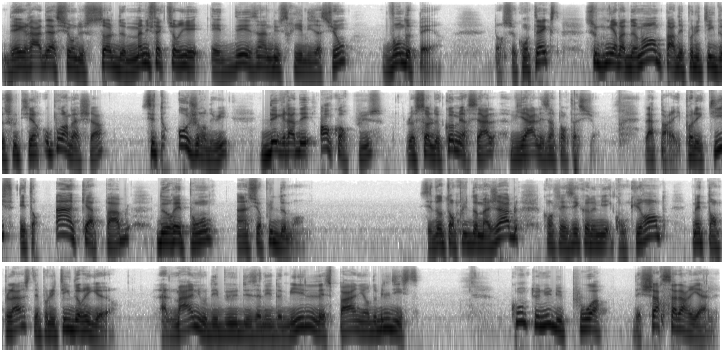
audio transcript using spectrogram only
Dégradation du solde manufacturier et désindustrialisation vont de pair. Dans ce contexte, soutenir la demande par des politiques de soutien au pouvoir d'achat, c'est aujourd'hui dégrader encore plus le solde commercial via les importations. L'appareil productif étant incapable de répondre à un surplus de demande. C'est d'autant plus dommageable quand les économies concurrentes mettent en place des politiques de rigueur. L'Allemagne au début des années 2000, l'Espagne en 2010. Compte tenu du poids des charges salariales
